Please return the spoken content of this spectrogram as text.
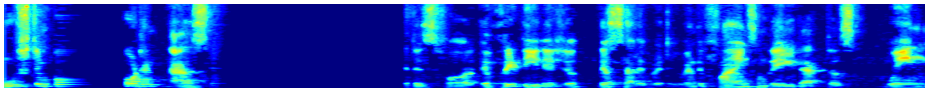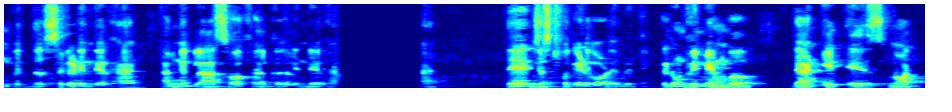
most important as it is for every teenager they're celebrating. When they find some great actors going with the cigarette in their hand, having a glass of alcohol in their hand. They just forget about everything. They don't remember that it is not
